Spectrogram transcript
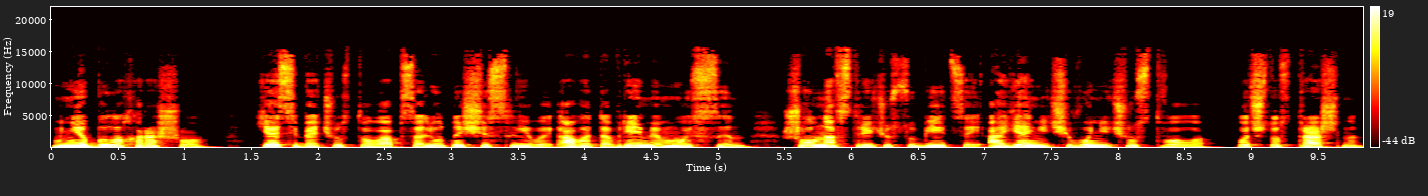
Мне было хорошо. Я себя чувствовала абсолютно счастливой, а в это время мой сын шел навстречу с убийцей, а я ничего не чувствовала. Вот что страшно.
